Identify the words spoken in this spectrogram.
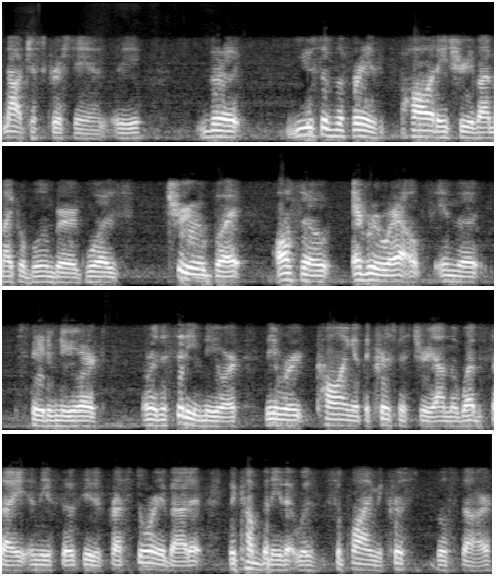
not just Christianity. The use of the phrase holiday tree by Michael Bloomberg was true, but also everywhere else in the state of New York or the city of New York, they were calling it the Christmas tree on the website in the Associated Press story about it, the company that was supplying the crystal star.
